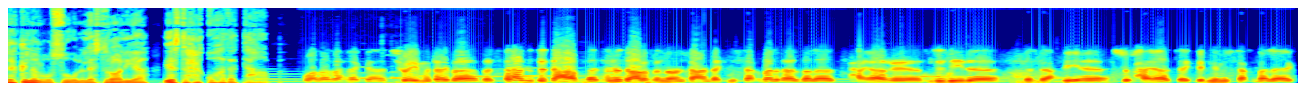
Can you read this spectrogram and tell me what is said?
لكن الوصول إلى أستراليا يستحق هذا التعب. والله الرحلة كانت شوي متعبة بس ما تتعب؟ بس إنه تعرف إنه أنت عندك مستقبل بهالبلد حياة غير جديدة ترتاح فيها تشوف حياتك تبني مستقبلك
